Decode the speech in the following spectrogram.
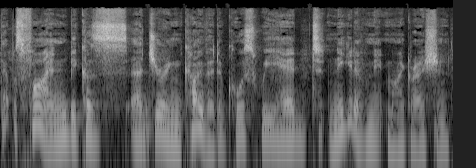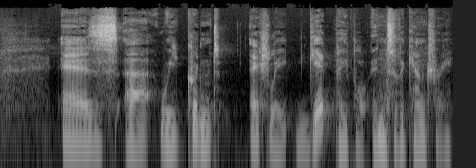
that was fine because uh, during COVID, of course, we had negative net migration, as uh, we couldn't actually get people into the country.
